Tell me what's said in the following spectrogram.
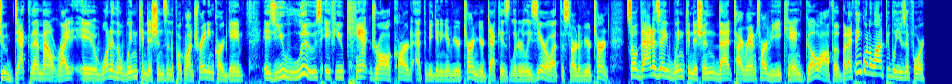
to deck them out, right? It, one of the win conditions in the Pokemon trading card game is you lose if you can't draw a card at the beginning of your turn. Your deck is literally zero at the start of your turn. So that is a win condition that Tyranitar V can go off of. But I think what a lot of people use it for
